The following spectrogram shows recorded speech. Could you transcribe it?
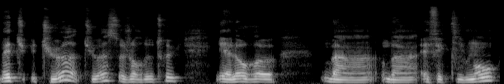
mais tu, tu as, tu as ce genre de truc. Et alors, euh, ben, ben, effectivement,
